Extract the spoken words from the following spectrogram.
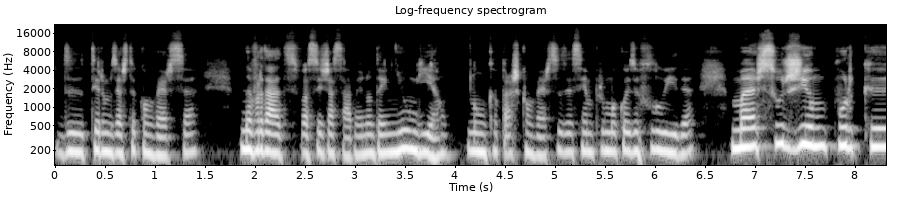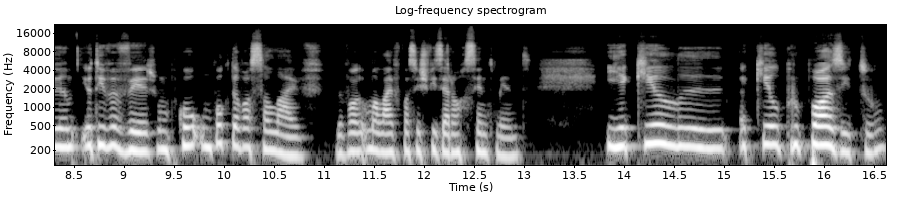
de termos esta conversa, na verdade, vocês já sabem, não tenho nenhum guião, nunca para as conversas, é sempre uma coisa fluida, mas surgiu-me porque eu tive a ver um pouco, um pouco da vossa live, uma live que vocês fizeram recentemente, e aquele, aquele propósito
